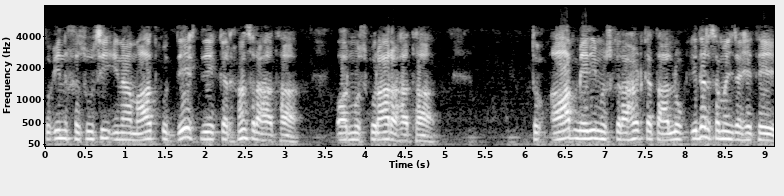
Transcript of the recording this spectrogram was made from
तो इन खसूसी इनामात को देख देख कर हंस रहा था। और मुस्कुरा रहा था। तो आप मेरी मुस्कुराहट का ताल्लुक इधर समझ रहे थे।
